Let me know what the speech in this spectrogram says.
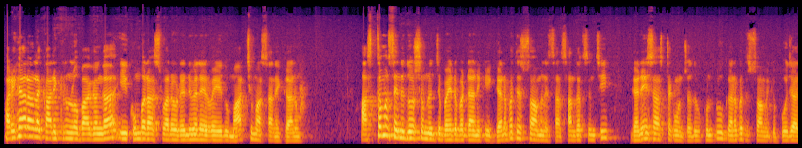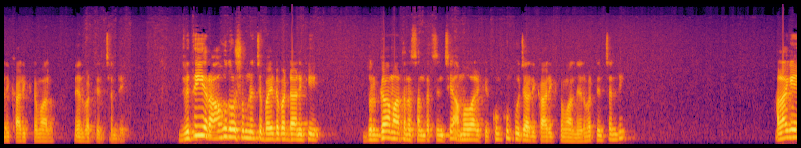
పరిహారాల కార్యక్రమంలో భాగంగా ఈ కుంభరాశి వారు రెండు వేల ఇరవై ఐదు మార్చి మాసానికి గాను అష్టమ శని దోషం నుంచి బయటపడడానికి గణపతి స్వామిని స- సందర్శించి గణేశాష్టకం చదువుకుంటూ గణపతి స్వామికి పూజాది కార్యక్రమాలు నిర్వర్తించండి. ద్వితీయ రాహుదోషం నుంచి బయటపడడానికి దుర్గామాతను సందర్శించి అమ్మవారికి కుంకుమ పూజాది కార్యక్రమాలు నిర్వర్తించండి. అలాగే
